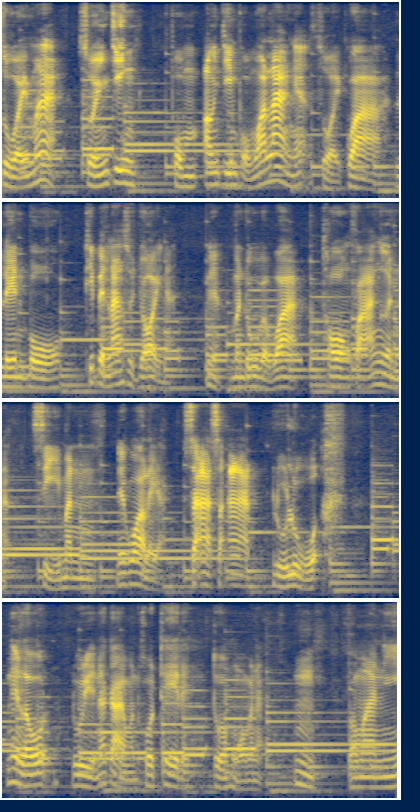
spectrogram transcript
สวยมาก สวยจริงๆ ผมเอาจริงผมว่าร่างเนี้ยสวยกว่าเรนโบว์ที่เป็นร่างสุดยอดอีกนะเนี่ยมันดูแบบว่าทองฟ้าเงินอะสีมันเรียกว่าอะไรอะสะอาดสะอาดหรูๆอะเนี่ยแล้วดูดิหน้ากากมันโคตรเท่เลย ตัวหัวมันอะอืมประมาณนี้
